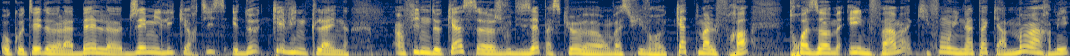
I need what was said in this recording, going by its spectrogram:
aux côtés de la belle Jamie Lee Curtis et de Kevin Klein. Un film de casse, euh, je vous disais, parce que euh, on va suivre quatre malfrats, trois hommes et une femme, qui font une attaque à main armée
